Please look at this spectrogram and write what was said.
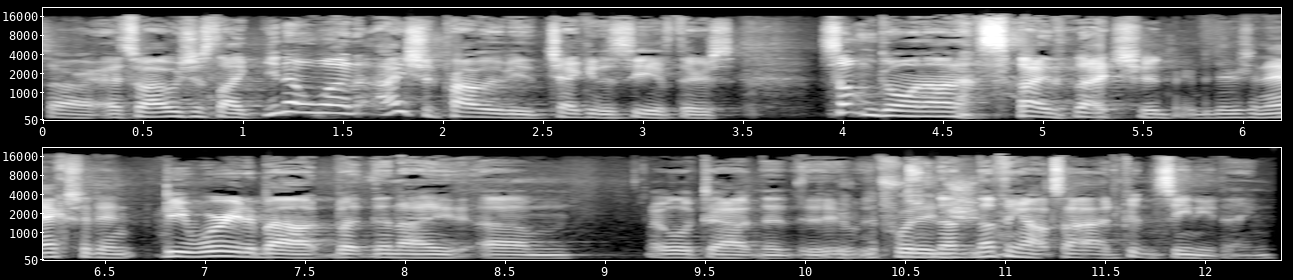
sorry. So I was just like, you know what? I should probably be checking to see if there's something going on outside that I should Maybe there's an accident. be worried about. But then I um, I looked out and it, it footage. no- nothing outside. I couldn't see anything.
